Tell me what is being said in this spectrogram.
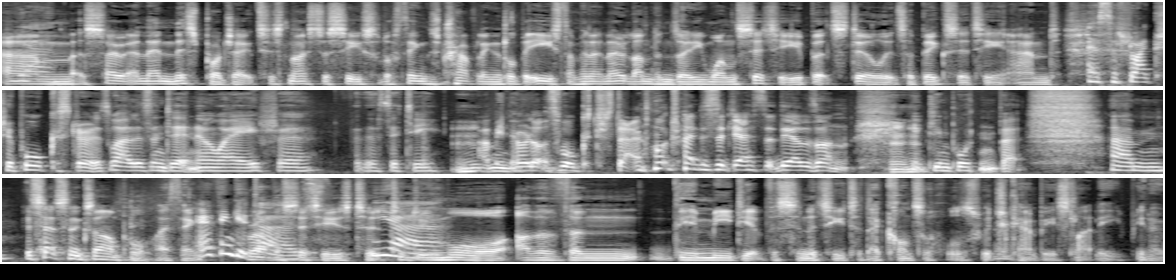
Um, So, and then this project, it's nice to see sort of things travelling a little bit east. I mean, I know London's only one city, but still, it's a big city, and It's a flagship orchestra as well, isn't it, in a way, for, for the city? I mean, there are lots of orchestras there. I'm not trying to suggest that the others aren't equally important, but um, It sets an example, I think, I think it for other does. cities to, to do more other than the immediate vicinity to their concert halls, which can be slightly, you know,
